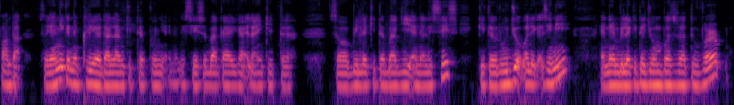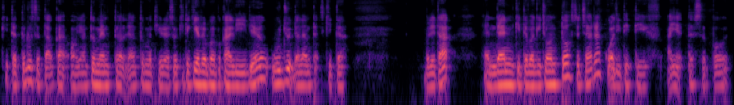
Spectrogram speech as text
Faham tak? So, yang ni kena clear dalam kita punya analisis sebagai guideline kita. So, bila kita bagi analisis, kita rujuk balik kat sini. And then, bila kita jumpa sesuatu verb, kita terus tetapkan, oh, yang tu mental, yang tu material. So, kita kira berapa kali dia wujud dalam teks kita. Boleh tak? And then, kita bagi contoh secara kualitatif ayat tersebut.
